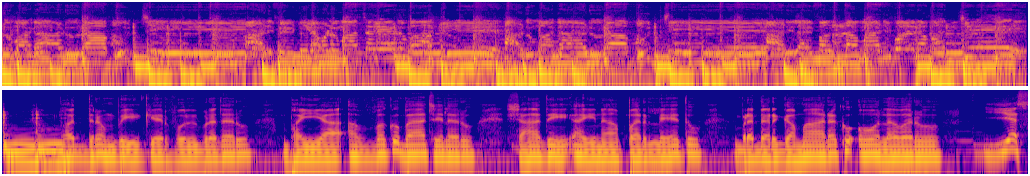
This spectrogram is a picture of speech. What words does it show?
ఆడు మగాడు రా బుజ్జి. ఆడి పెట్టు ఎవడు మార్చలేడు బాబీ. ఆడు మగాడు రా బుజ్జి. ఆడి లైఫ్ అంతా మాడిపోయిన మంచి భద్రం బీ కేర్ఫుల్ బ్రదరు భయ్యా అవ్వకు బ్యాచిలరు షాదీ అయినా పర్లేదు. బ్రదర్ గమారకు ఓలవరు. ఎస్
